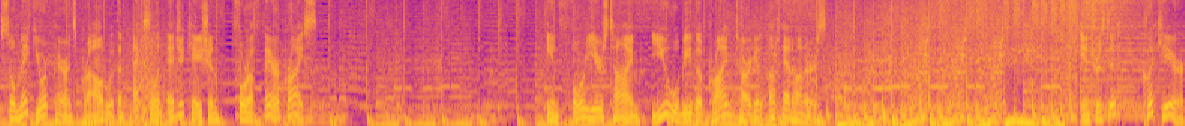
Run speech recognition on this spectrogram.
So make your parents proud with an excellent education for a fair price. In four years' time, you will be the prime target of headhunters. Interested? Click here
